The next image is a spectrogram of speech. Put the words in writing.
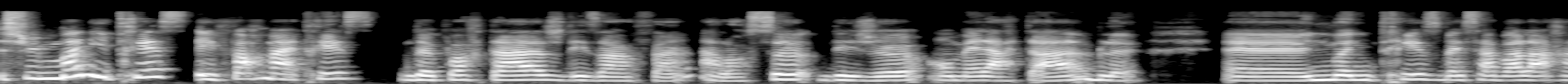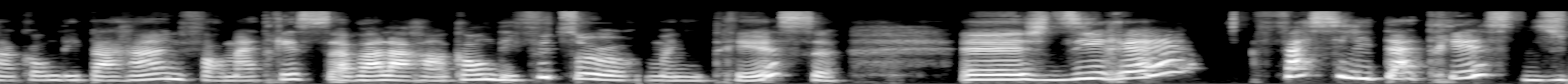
je suis monitrice et formatrice de portage des enfants. Alors ça, déjà, on met la table. Euh, une monitrice, ben, ça va à la rencontre des parents. Une formatrice, ça va à la rencontre des futures monitrices. Euh, je dirais facilitatrice du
